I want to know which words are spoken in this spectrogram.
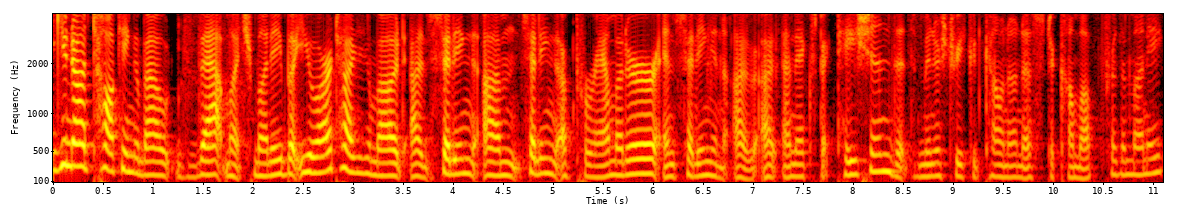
you're not talking about that much money, but you are talking about uh, setting um, setting a parameter and setting an, a, an expectation that the ministry could count on us to come up for the money.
